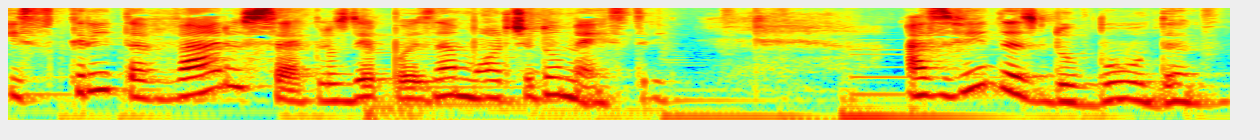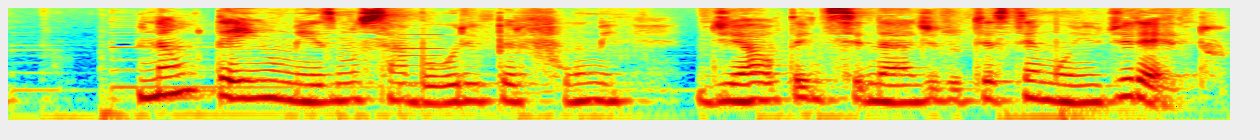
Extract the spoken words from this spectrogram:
escrita vários séculos depois da morte do mestre. As vidas do Buda não têm o mesmo sabor e o perfume de autenticidade do testemunho direto.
